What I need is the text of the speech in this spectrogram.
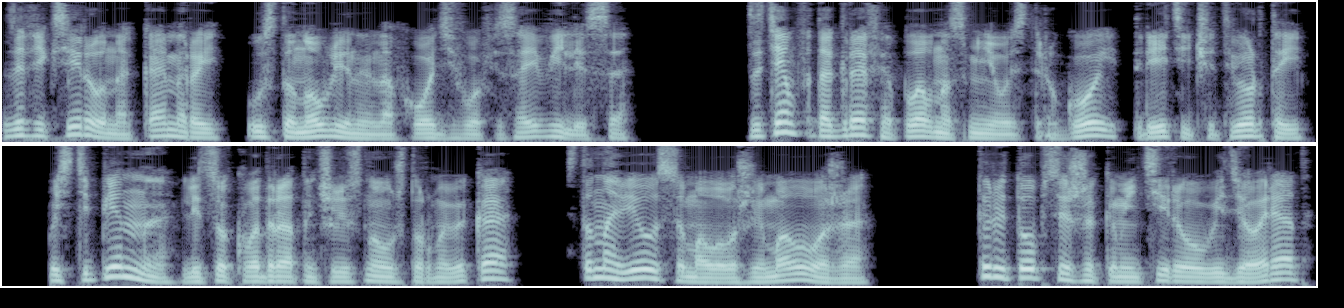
зафиксированная камерой, установленной на входе в офис Айвилиса. Затем фотография плавно сменилась другой, третьей, четвертой. Постепенно лицо квадратно-челюстного штурмовика становилось все моложе и моложе. Туритопси же комментировал видеоряд,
